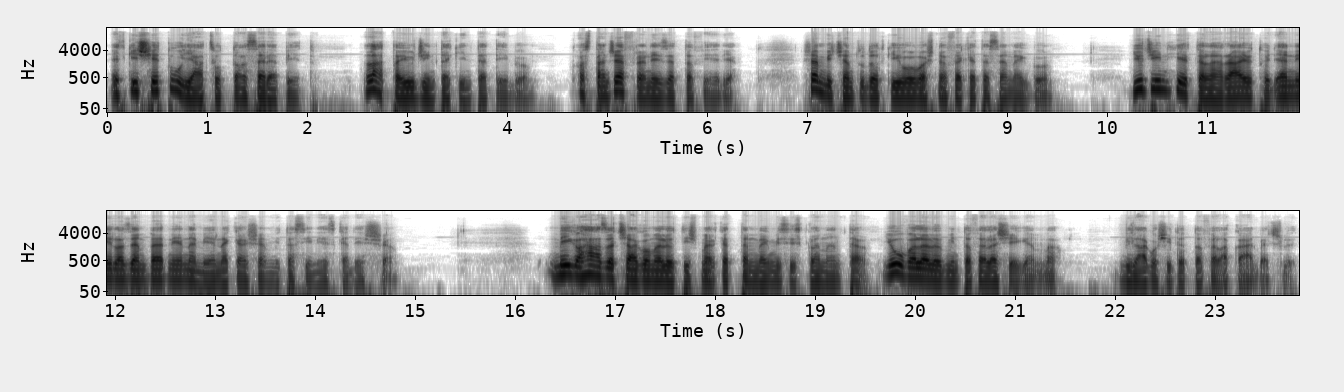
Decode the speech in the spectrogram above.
Egy kicsit túljátszotta a szerepét. Látta Eugene tekintetéből. Aztán Jeffre nézett a férje. Semmit sem tudott kiolvasni a fekete szemekből. Eugene hirtelen rájött, hogy ennél az embernél nem érnek el semmit a színészkedéssel. Még a házadságom előtt ismerkedtem meg Mrs. Clementtel, jóval előbb, mint a feleségemmel, világosította fel a kárbecslőt.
